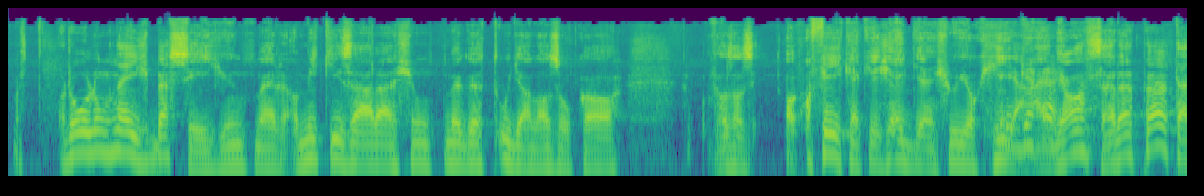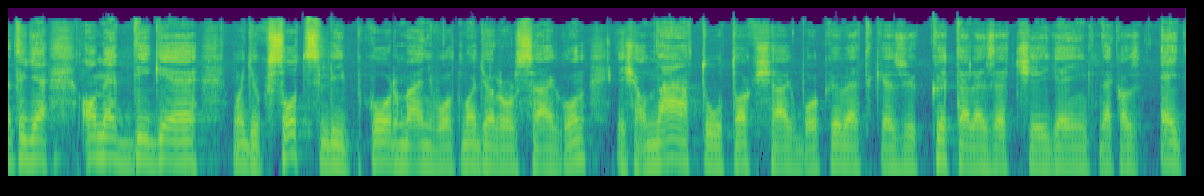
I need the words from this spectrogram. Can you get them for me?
most rólunk ne is beszéljünk, mert a mi kizárásunk mögött ugyanazok a, az az a fékek és egyensúlyok hiánya Igen. szerepel, tehát ugye ameddig eh, mondjuk szoclib kormány volt Magyarországon, és a NATO tagságból következő kötelezettségeinknek az egy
